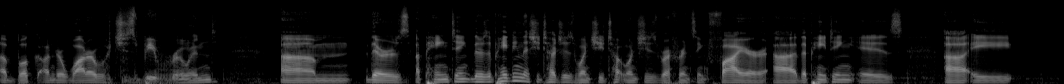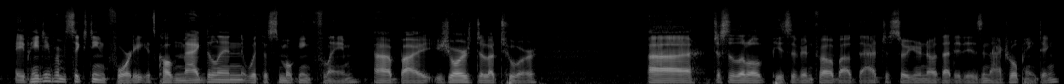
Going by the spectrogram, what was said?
a book underwater would just be ruined. Um, there's a painting. There's a painting that she touches when she when she's referencing fire. Uh, the painting is uh, a a painting from 1640. It's called Magdalene with the Smoking Flame uh, by Georges de la Tour. Uh, just a little piece of info about that, just so you know that it is an actual painting.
